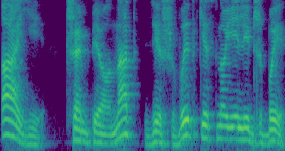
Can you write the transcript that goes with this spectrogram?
Аї. Чемпіонат зі швидкісної лічби.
